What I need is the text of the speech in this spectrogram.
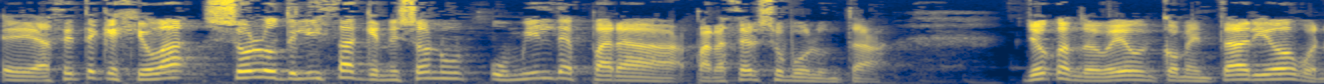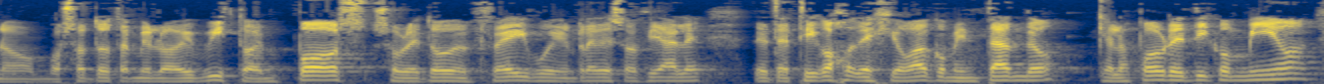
eh, acepte que Jehová solo utiliza a quienes son humildes para, para hacer su voluntad. Yo cuando veo en comentarios, bueno, vosotros también lo habéis visto en posts, sobre todo en Facebook y en redes sociales, de testigos de Jehová comentando que los pobres ticos míos,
